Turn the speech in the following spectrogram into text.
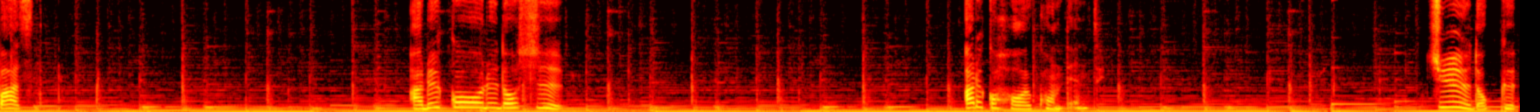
Buzzed アルコール度数。アルコホールコンテンツ中毒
